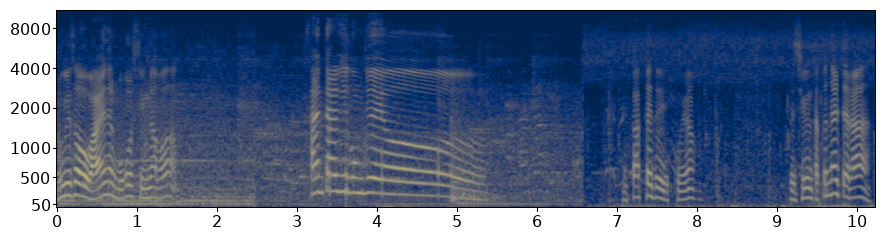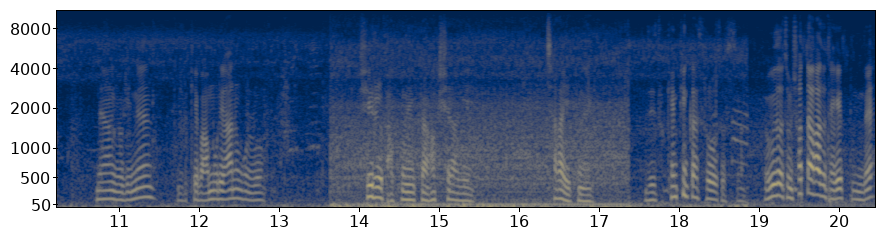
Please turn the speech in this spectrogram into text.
여기서 와인을 먹을 수 있나 봐. 산딸기 공주예요. 카페도 있고요. 근데 지금 다 끝날 때라 그냥 여기는 이렇게 마무리하는 걸로 휠을 바꾸니까 확실하게 차가 이쁘네. 이제 또 캠핑카스러워졌어. 여기서 좀 쉬었다 가도 되겠는데?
